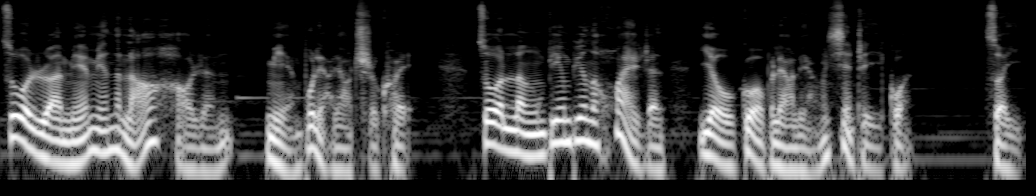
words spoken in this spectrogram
做软绵绵的老好人，免不了要吃亏；做冷冰冰的坏人，又过不了良心这一关。所以，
